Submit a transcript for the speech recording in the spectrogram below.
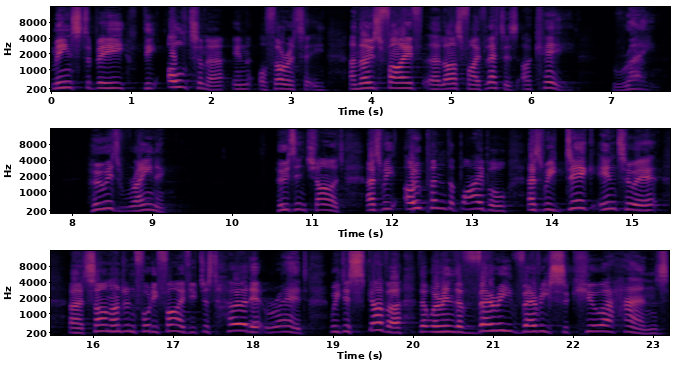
means to be the ultimate in authority. And those five, uh, last five letters are key reign. Who is reigning? Who's in charge? As we open the Bible, as we dig into it, uh, Psalm 145, you've just heard it read, we discover that we're in the very, very secure hands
